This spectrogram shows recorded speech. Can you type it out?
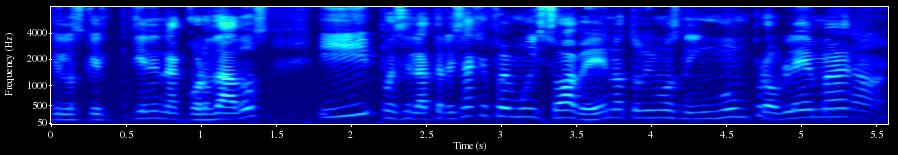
los que tienen acordados. Y pues el aterrizaje fue muy suave, ¿eh? no tuvimos ningún problema,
